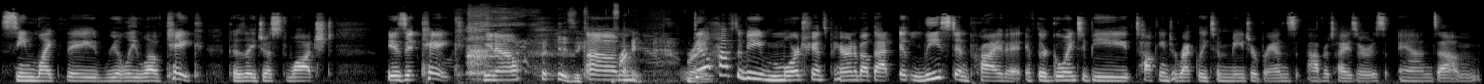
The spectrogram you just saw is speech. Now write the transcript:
seem like they really love cake because they just watched Is It Cake, you know? Is it um, right. Right. They'll have to be more transparent about that, at least in private, if they're going to be talking directly to major brands, advertisers, and um,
